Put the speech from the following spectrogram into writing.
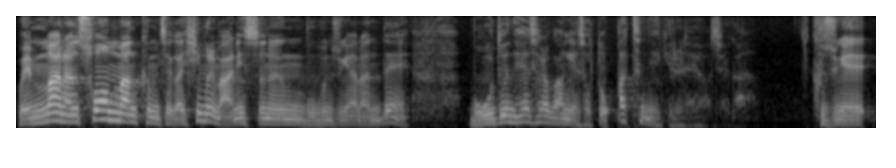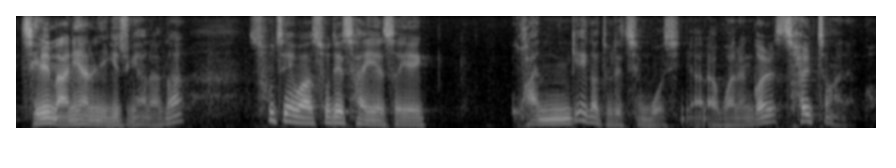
웬만한 수업만큼 제가 힘을 많이 쓰는 부분 중에 하나인데 모든 해설 강의에서 똑같은 얘기를 해요, 제가. 그 중에 제일 많이 하는 얘기 중에 하나가 소재와 소재 사이에서의 관계가 도대체 무엇이냐라고 하는 걸 설정하는 거.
